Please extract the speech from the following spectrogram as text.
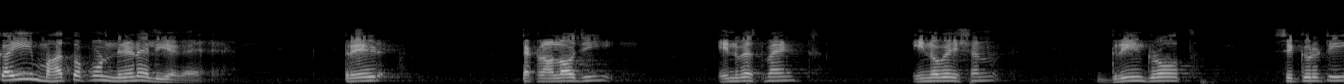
कई महत्वपूर्ण निर्णय लिए गए हैं। Trade technology investment innovation green growth security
